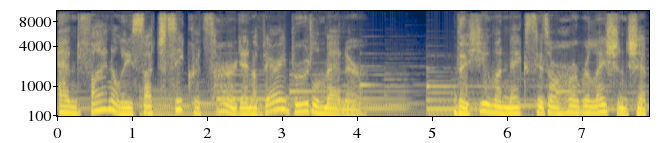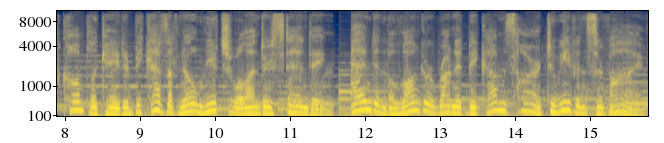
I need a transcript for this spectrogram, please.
And finally such secrets hurt in a very brutal manner. The human makes his or her relationship complicated because of no mutual understanding, and in the longer run it becomes hard to even survive.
